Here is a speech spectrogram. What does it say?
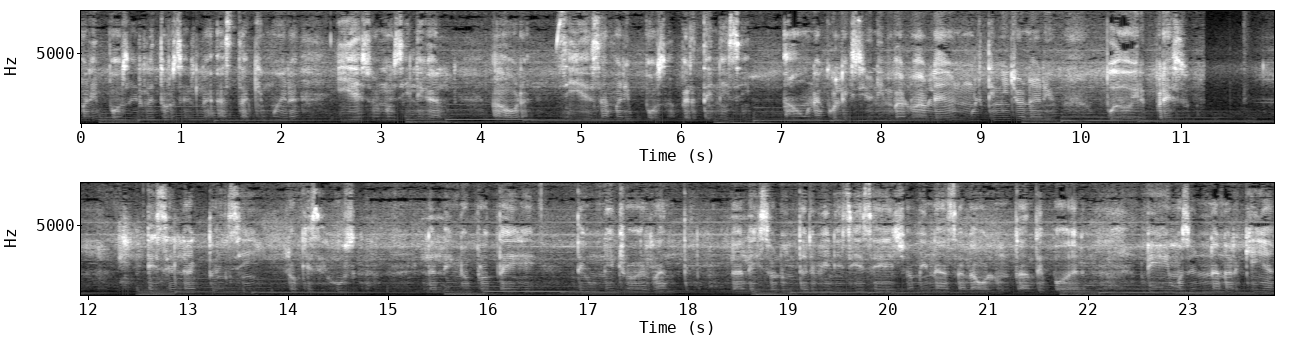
mariposa y retorcerla hasta que muera y eso no es ilegal. Ahora, si esa mariposa pertenece a una colección invaluable de un multimillonario, puedo ir preso. Es el acto en sí lo que se juzga. La ley no protege de un hecho aberrante. La ley solo interviene si ese hecho amenaza la voluntad de poder. Vivimos en una anarquía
